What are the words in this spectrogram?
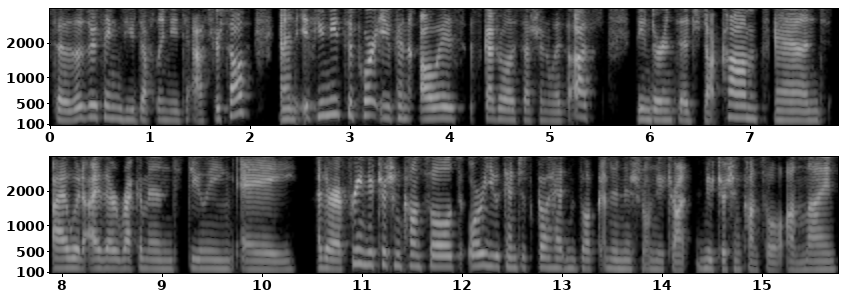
so those are things you definitely need to ask yourself. And if you need support, you can always schedule a session with us, theenduranceedge.com. And I would either recommend doing a either a free nutrition consult or you can just go ahead and book an initial nutri- nutrition consult online.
